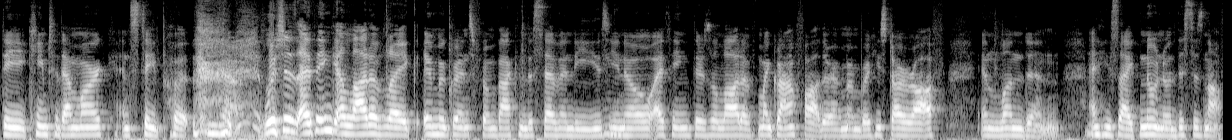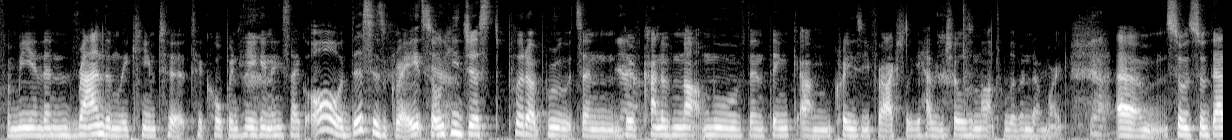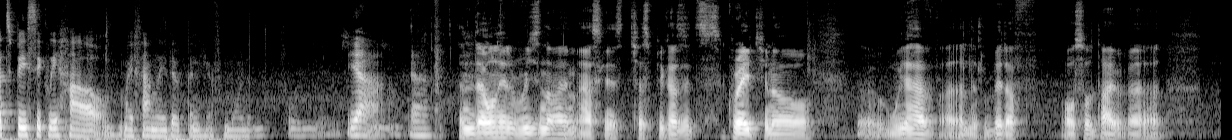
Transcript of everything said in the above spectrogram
they came to Denmark and stayed put, Yeah. which is I think a lot of like immigrants from back in the seventies. You Mm. know, I think there's a lot of my grandfather. I remember he started off in London, and he's like, no, no, this is not for me. And then randomly came to to Copenhagen, and he's like, oh, this is great. So Yeah. he just put up roots, and Yeah. they've kind of not moved and think I'm crazy for actually having chosen not to live in Denmark. Yeah. Um, so, so that's basically how my family they've been here for more than forty years. Yeah, yeah. And the only reason I'm asking is just because it's great, you know, uh, we have a little bit of also di- uh,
